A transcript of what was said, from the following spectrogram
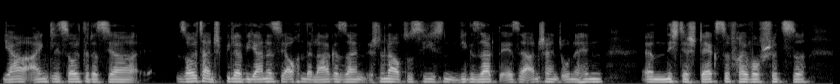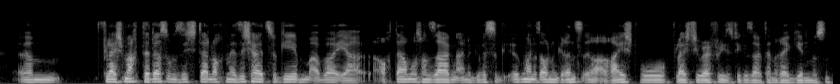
ja, eigentlich sollte das ja, sollte ein Spieler wie Janis ja auch in der Lage sein, schneller abzuschießen. Wie gesagt, er ist ja anscheinend ohnehin ähm, nicht der stärkste Freiwurfschütze. Ähm, Vielleicht macht er das, um sich da noch mehr Sicherheit zu geben, aber ja, auch da muss man sagen, eine gewisse, irgendwann ist auch eine Grenze erreicht, wo vielleicht die Referees, wie gesagt, dann reagieren müssen.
